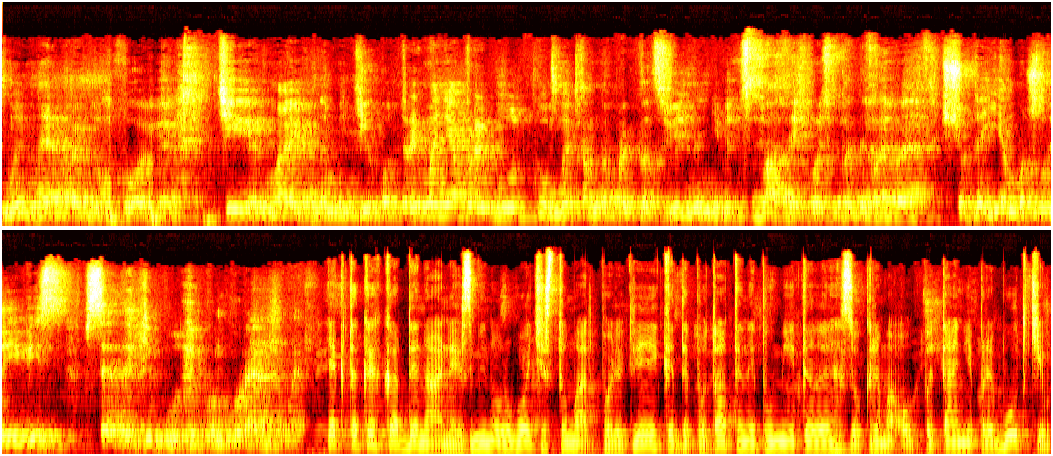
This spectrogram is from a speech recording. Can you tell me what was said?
ми не прибуткові. Ті мають на меті отримання прибутку. Ми там, наприклад, звільнені від сплати якогось ПДВ, що дає можливість все-таки бути конкурентами. Як таких кардинальних змін у роботі стомат-поліклініки депутати не помітили, зокрема у питанні прибутків,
